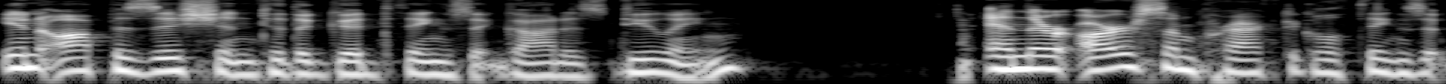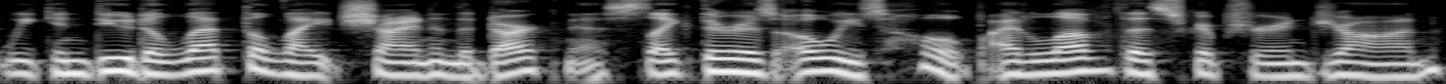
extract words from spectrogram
in opposition to the good things that God is doing. And there are some practical things that we can do to let the light shine in the darkness. Like there is always hope. I love the scripture in John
